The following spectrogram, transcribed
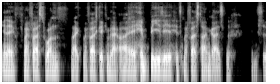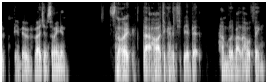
you know, my first one, like my first gig can be like, "I be easy. It's my first time, guys." And sort of be a bit of a virgin or something, and it's not like that hard to kind of just be a bit humble about the whole thing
